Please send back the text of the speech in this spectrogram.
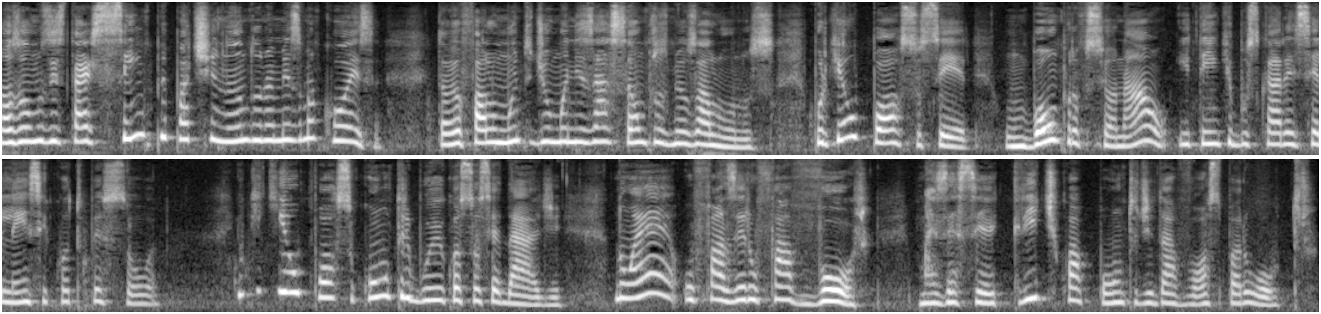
nós vamos estar sempre patinando na mesma coisa. Então, eu falo muito de humanização para os meus alunos. Porque eu posso ser um bom profissional e tenho que buscar a excelência enquanto pessoa. O que, que eu posso contribuir com a sociedade? Não é o fazer o favor, mas é ser crítico a ponto de dar voz para o outro.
